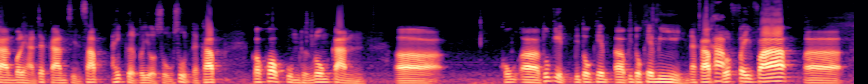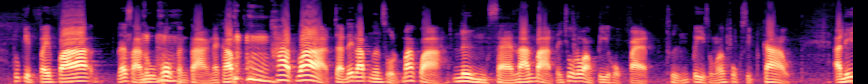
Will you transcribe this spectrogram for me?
การบริหารจัดการสินทรัพย์ ให้เกิดประโยชน์สูงสุดนะครับ ก็ครอบคลุมถึงโรงกลันเอ่อคงเอ่อธุรกิจปิโตรเคมเอ่อปิโตรเคมีนะครับครับรถไฟฟ้าเอ่อธุรกิจไฟฟ้าและสาธารณูปโภคต่างๆนะครับ คาดว่าจะได้รับเงินสดมากกว่า 1 0 0 0 0แสนล้านบาทในช่วงระหว่างปี 68 ถึงปี 2569 อันนี้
